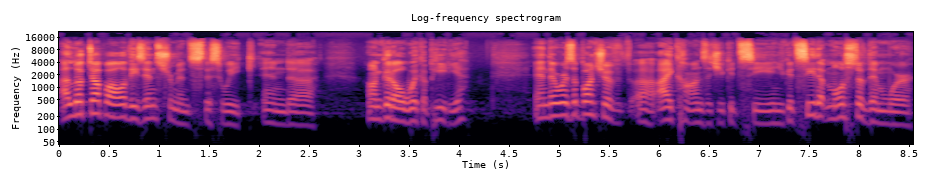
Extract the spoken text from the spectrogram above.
I looked up all of these instruments this week and uh, on good old Wikipedia, and there was a bunch of uh, icons that you could see, and you could see that most of them were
